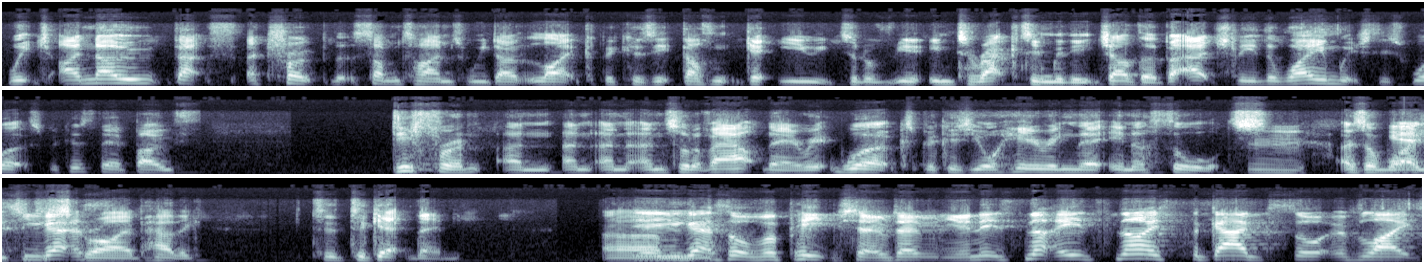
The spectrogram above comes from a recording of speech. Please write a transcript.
which I know that's a trope that sometimes we don't like because it doesn't get you sort of interacting with each other. But actually, the way in which this works, because they're both different and, and, and, and sort of out there, it works because you're hearing their inner thoughts Mm. as a way Yes, to get a- describe how they to, to get them. yeah, you Um, get sort of a peep show, don't you? And it's not. It's nice. The gag sort of like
